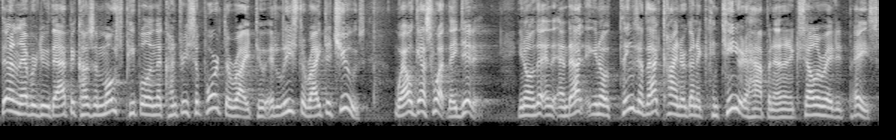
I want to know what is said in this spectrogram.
they'll never do that because most people in the country support the right to, at least the right to choose. Well, guess what? They did it. You know, and that, you know, things of that kind are going to continue to happen at an accelerated pace.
